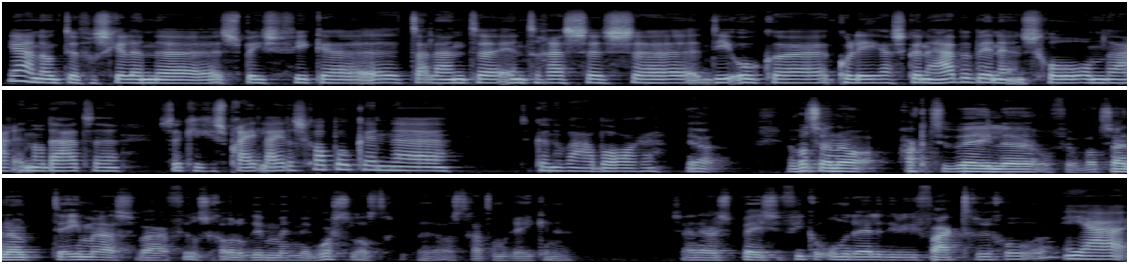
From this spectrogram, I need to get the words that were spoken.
Ja, en ook de verschillende specifieke eh, talenten, interesses eh, die ook eh, collega's kunnen hebben binnen een school. Om daar inderdaad een stukje gespreid leiderschap ook in te kunnen waarborgen. ja. En wat zijn nou actuele, of wat zijn nou thema's waar veel scholen op dit moment mee worstelen als het, als het gaat om rekenen? Zijn er specifieke onderdelen die jullie vaak terug horen? Ja,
